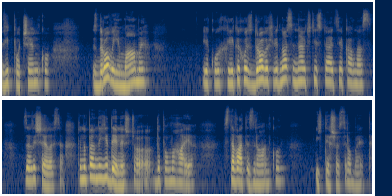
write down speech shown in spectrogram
відпочинку, здорової мами, яких, якихось здорових відносин, навіть в тій ситуації, яка в нас залишилася. То, напевно, єдине, що допомагає вставати зранку і йти щось робити.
